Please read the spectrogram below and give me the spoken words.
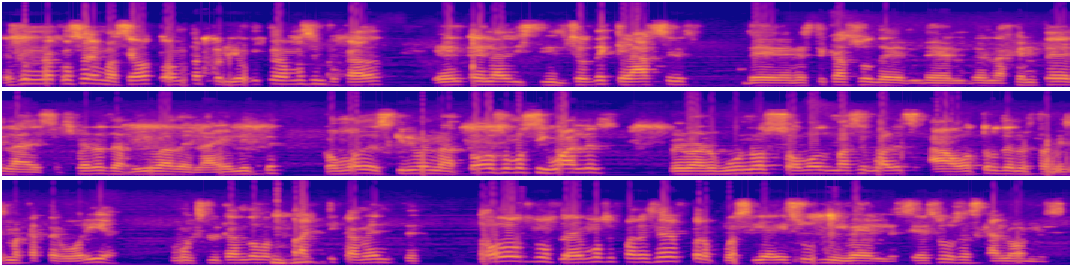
Es una cosa demasiado tonta, pero yo creo que vamos enfocada en, en la distinción de clases, de, en este caso de, de, la gente de las esferas de arriba, de la élite, cómo describen a todos somos iguales, pero algunos somos más iguales a otros de nuestra misma categoría, como explicando prácticamente. Todos nos debemos parecer, pero pues sí hay sus niveles, sí hay sus escalones.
